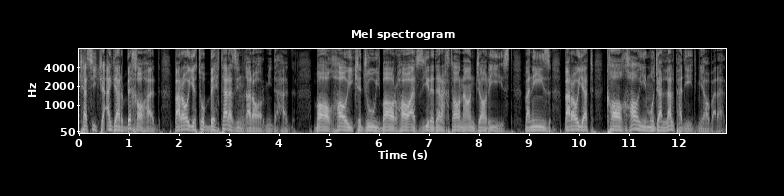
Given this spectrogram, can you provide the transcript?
کسی که اگر بخواهد برای تو بهتر از این قرار می‌دهد. باغهایی که جویبارها از زیر درختان آن جاری است و نیز برایت کاخهای مجلل پدید میآورد.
